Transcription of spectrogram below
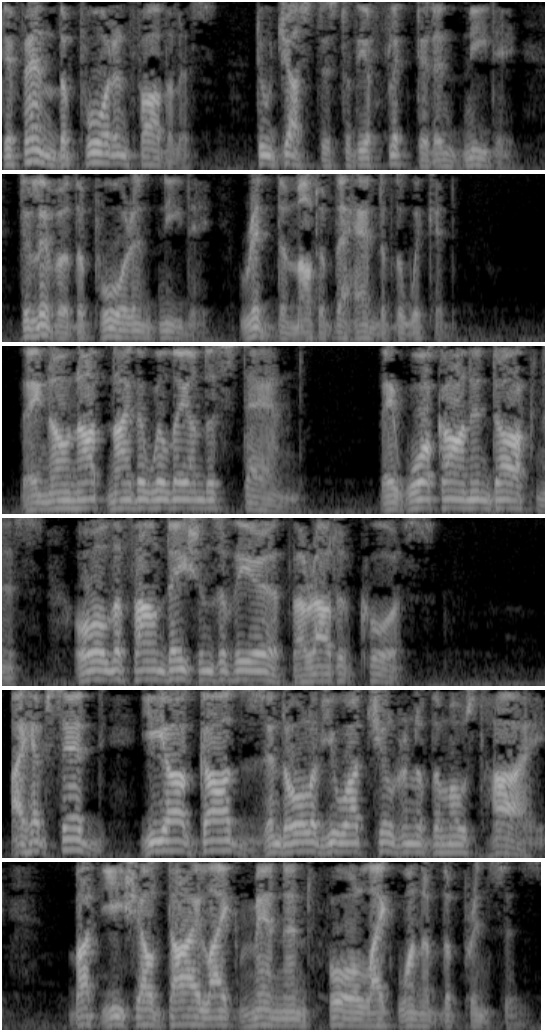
Defend the poor and fatherless. Do justice to the afflicted and needy. Deliver the poor and needy. Rid them out of the hand of the wicked. They know not, neither will they understand. They walk on in darkness. All the foundations of the earth are out of course. I have said, Ye are gods, and all of you are children of the Most High, but ye shall die like men and fall like one of the princes.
